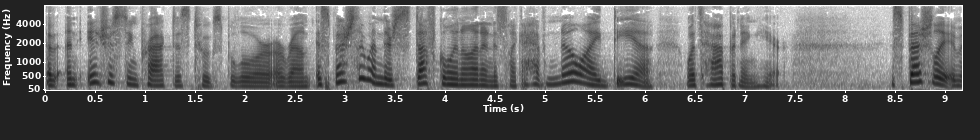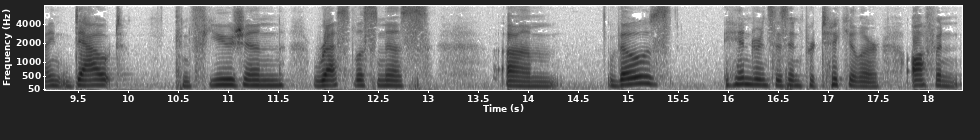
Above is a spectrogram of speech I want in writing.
a, an interesting practice to explore around, especially when there's stuff going on and it's like I have no idea what's happening here. Especially, I mean, doubt, confusion, restlessness, um, those hindrances in particular often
